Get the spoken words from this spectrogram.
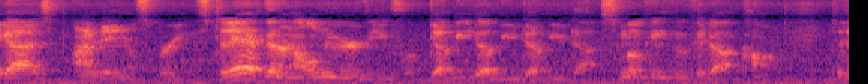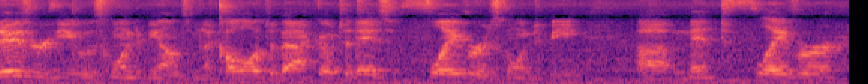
guys, I'm Daniel Springs. Today I've got an all new review for www.smokinghookah.com. Today's review is going to be on some Nakhla tobacco. Today's flavor is going to be uh, mint flavor.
